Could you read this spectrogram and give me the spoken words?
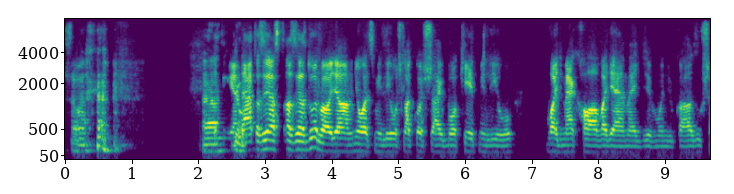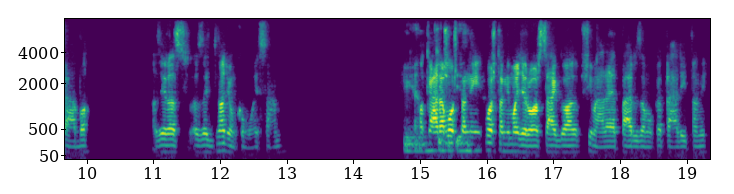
Szóval... hát igen, jó. de hát azért az, azért az durva, hogy a 8 milliós lakosságból 2 millió vagy meghal, vagy elmegy mondjuk az USA-ba. Azért az, az egy nagyon komoly szám. Igen, Akár a mostani, mostani Magyarországgal simán lehet párhuzamokat állítani.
